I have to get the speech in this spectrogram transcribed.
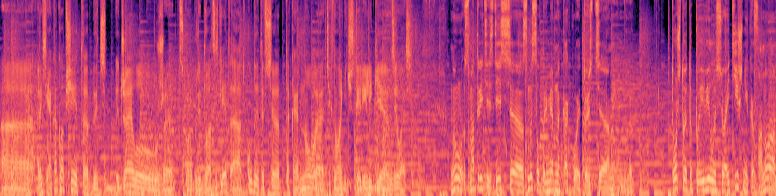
А, Алексей, а как вообще это? Ведь Agile уже скоро будет 20 лет. А откуда это все такая новая технологическая религия взялась? Ну, смотрите, здесь э, смысл примерно какой. То есть э, то, что это появилось у айтишников, оно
